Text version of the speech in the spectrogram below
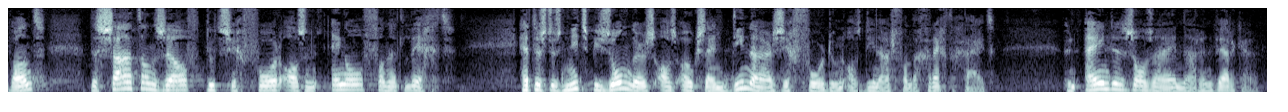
want de Satan zelf doet zich voor als een engel van het licht. Het is dus niets bijzonders als ook zijn dienaars zich voordoen als dienaars van de gerechtigheid. Hun einde zal zijn naar hun werken.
